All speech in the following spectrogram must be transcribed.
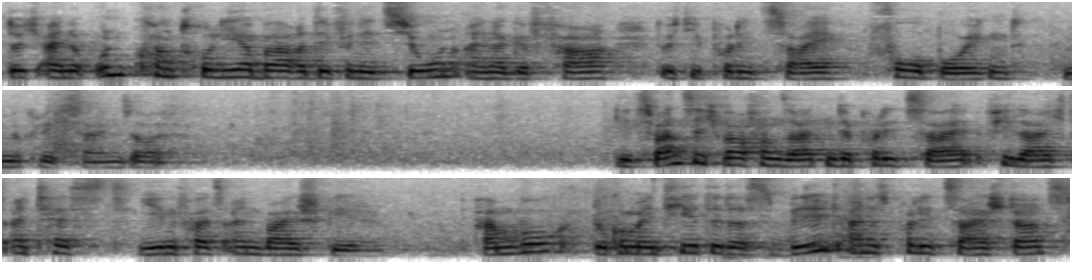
durch eine unkontrollierbare Definition einer Gefahr durch die Polizei vorbeugend möglich sein soll. G20 war von Seiten der Polizei vielleicht ein Test, jedenfalls ein Beispiel. Hamburg dokumentierte das Bild eines Polizeistaats,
